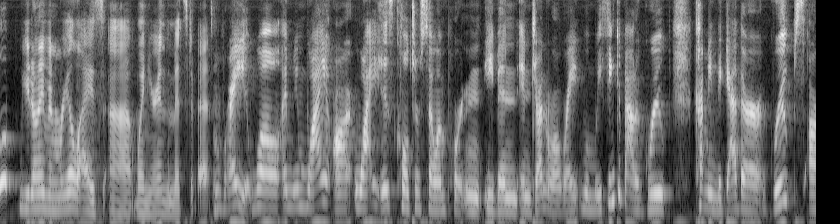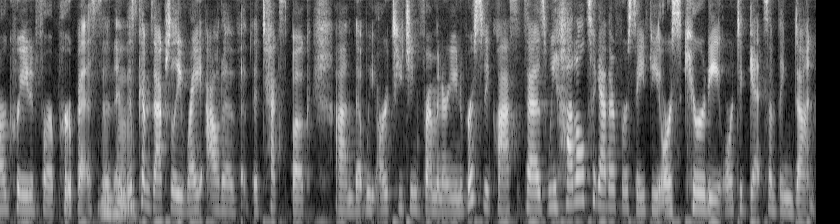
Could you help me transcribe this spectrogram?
whoop, you don't even realize uh, when you're in the midst of it. Right. Well, I mean, why are why is culture so important even in general? Right. When we think about a group coming together, groups are created for a purpose, and, mm-hmm. and this comes actually right out of the textbook um, that we are teaching from in our university class. It says we huddle together for safety or security or to get something done,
